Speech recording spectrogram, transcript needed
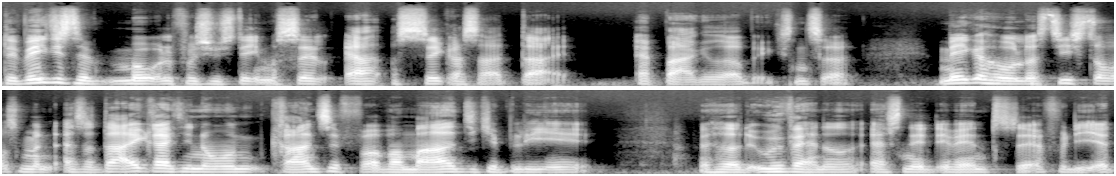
det vigtigste mål for systemet selv er at sikre sig, at dig er bakket op. Ikke? Sådan, så makerholders, de står som, altså der er ikke rigtig nogen grænse for, hvor meget de kan blive hvad hedder det, udvandet af sådan et event der, fordi at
